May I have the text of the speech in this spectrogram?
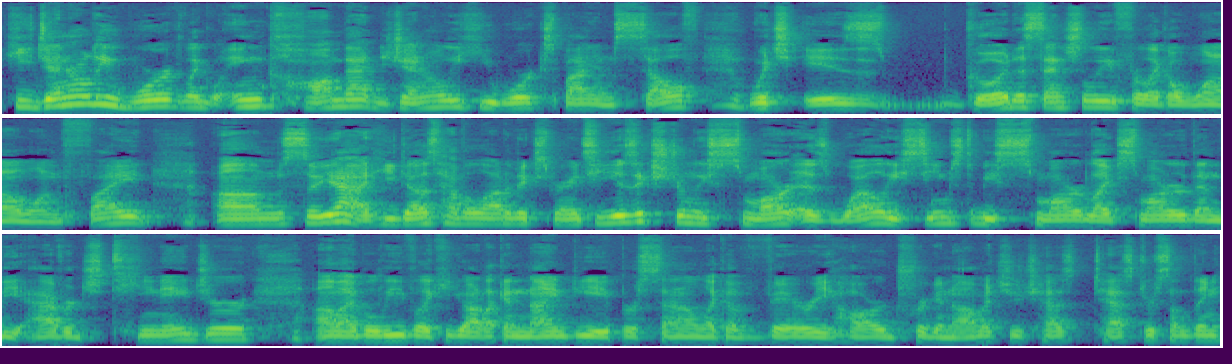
he generally worked like in combat generally he works by himself which is good essentially for like a one-on-one fight. Um, so yeah, he does have a lot of experience. He is extremely smart as well. He seems to be smart, like smarter than the average teenager. Um, I believe like he got like a 98% on like a very hard trigonometry test, test or something.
